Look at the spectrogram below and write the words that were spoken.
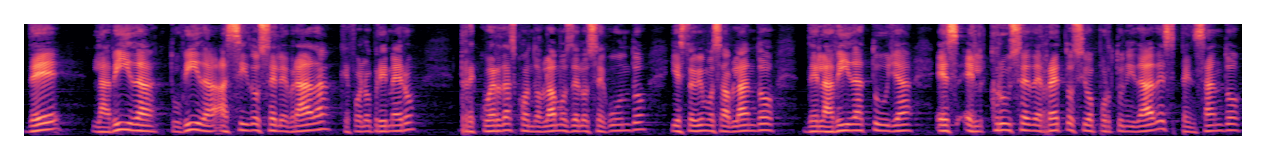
de la vida, tu vida ha sido celebrada, que fue lo primero? ¿Recuerdas cuando hablamos de lo segundo y estuvimos hablando de la vida tuya? Es el cruce de retos y oportunidades pensando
